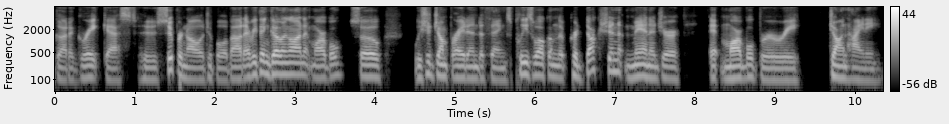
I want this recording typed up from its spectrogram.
got a great guest who's super knowledgeable about everything going on at Marble. So we should jump right into things. Please welcome the production manager at Marble Brewery, John Heine.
